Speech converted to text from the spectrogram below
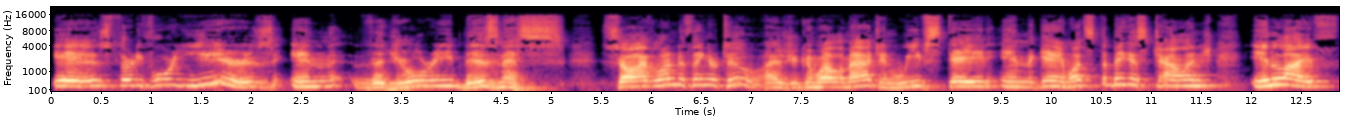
is 34 years in the jewelry business. So I've learned a thing or two. As you can well imagine, we've stayed in the game. What's the biggest challenge in life,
